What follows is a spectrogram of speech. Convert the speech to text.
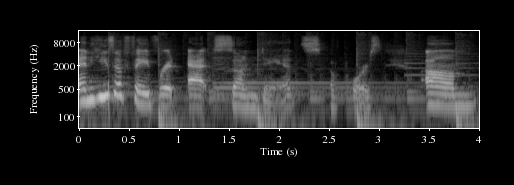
and he's a favorite at Sundance, of course. Um,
